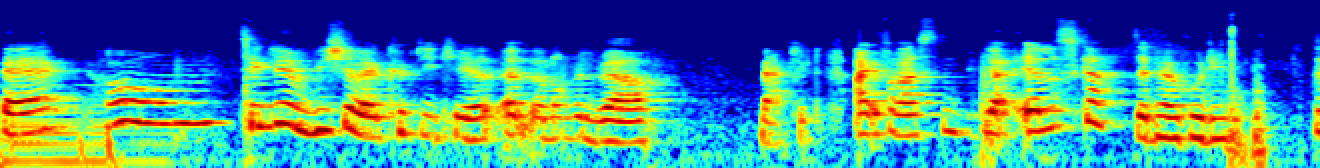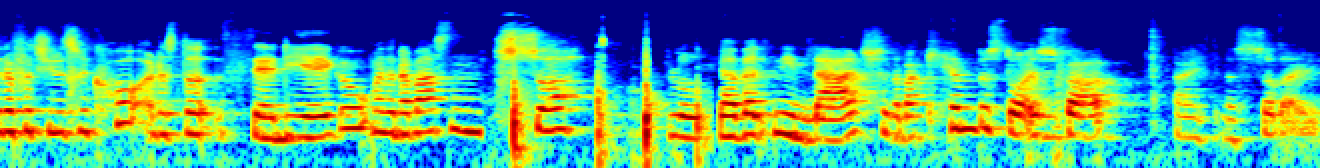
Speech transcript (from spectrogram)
Back home. Tænk lige, at vi skal hvad købt i IKEA. Alt andet ville være mærkeligt. Ej, forresten. Jeg elsker den her hoodie. Den er fra Chile Tricot, og der står San Diego, men den er bare sådan så blød. Jeg har valgt den i en large, så den er bare kæmpe stor. Jeg synes bare, ej, den er så dejlig.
